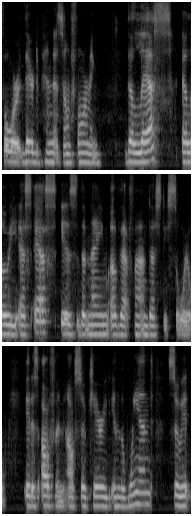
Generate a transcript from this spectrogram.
for their dependence on farming. The loess, L-O-E-S-S, is the name of that fine dusty soil. It is often also carried in the wind, so it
